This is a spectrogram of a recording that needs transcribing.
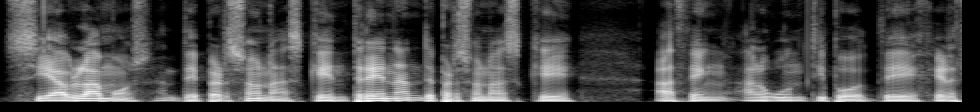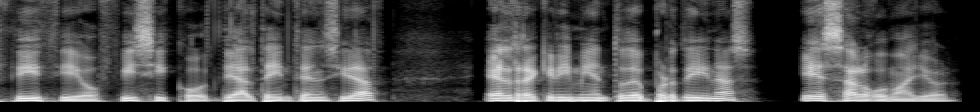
si hablamos de personas que entrenan, de personas que hacen algún tipo de ejercicio físico de alta intensidad, el requerimiento de proteínas es algo mayor.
